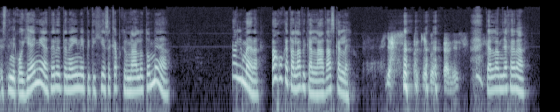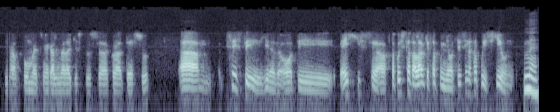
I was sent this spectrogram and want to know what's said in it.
στην οικογένεια, θέλετε να είναι επιτυχία σε κάποιον άλλο τομέα; Καλημέρα. Τα έχω καταλάβει καλά, δάσκαλε. Γεια σου, και το κάνεις. Καλά, μια χαρά. Να πούμε έτσι μια καλημέρα και στους uh, κορατές σου. Uh, ξέρεις τι γίνεται, ότι έχεις, αυτά που έχεις καταλάβει και αυτά που νιώθεις είναι αυτά που ισχύουν. Ναι.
